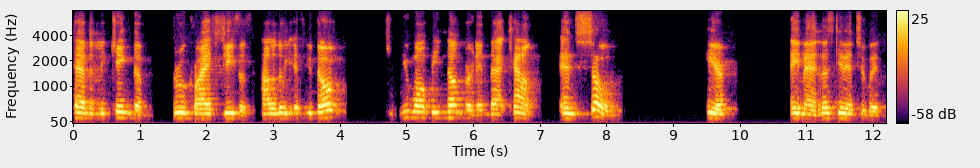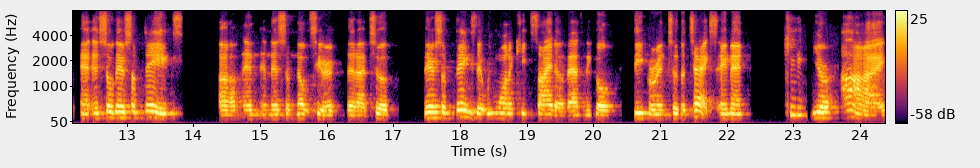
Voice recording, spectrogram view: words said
heavenly kingdom through Christ Jesus. Hallelujah. If you don't, you won't be numbered in that count. And so, here, amen, let's get into it. And, and so, there's some things, uh, and, and there's some notes here that I took. There's some things that we want to keep sight of as we go deeper into the text. Amen. Keep your eye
